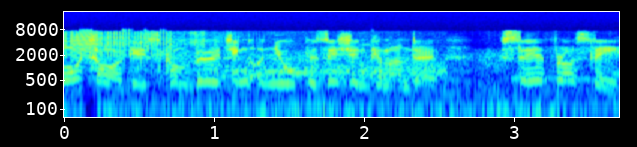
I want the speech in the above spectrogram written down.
More targets converging on your position, Commander. Stay frosty.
